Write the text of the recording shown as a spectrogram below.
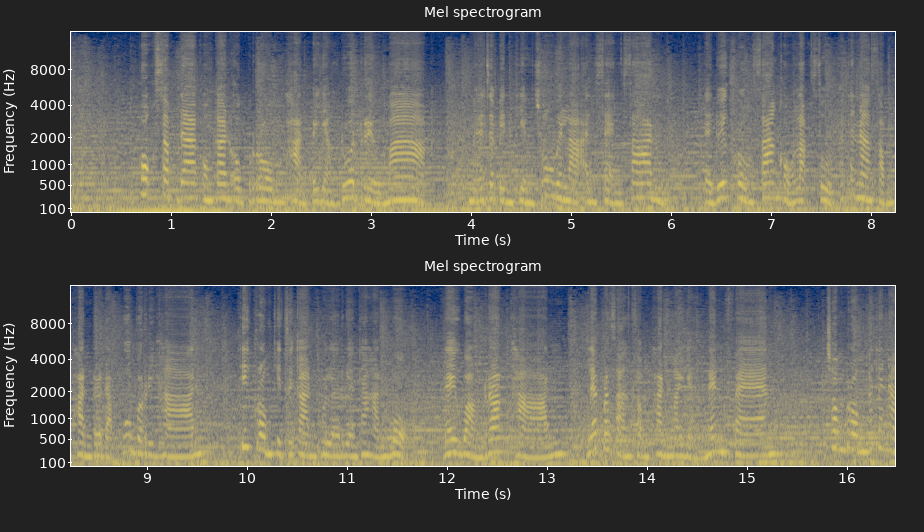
6 สัปดาห์ของการอบรมผ่านไปอย่างรวดเร็วมาก แม้จะเป็นเพียงช่วงเวลาอันแสนสั้น แต่ด้วยโครงสร้างของหลักสูตรพัฒนาสัมพันธ์ระดับผู้บริหาร ที่กรมกิจการพลเรือนทหารบก ได้วางรากฐาน และประสานสัมพันธ์มาอย่างแน่นแฟ้น ชมรมพัฒนา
